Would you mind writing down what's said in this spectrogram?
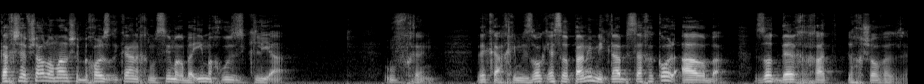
כך שאפשר לומר שבכל זריקה אנחנו עושים 40% קליעה. ובכן, וכך, אם נזרוק 10 פעמים נקלע בסך הכל 4. זאת דרך אחת לחשוב על זה.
